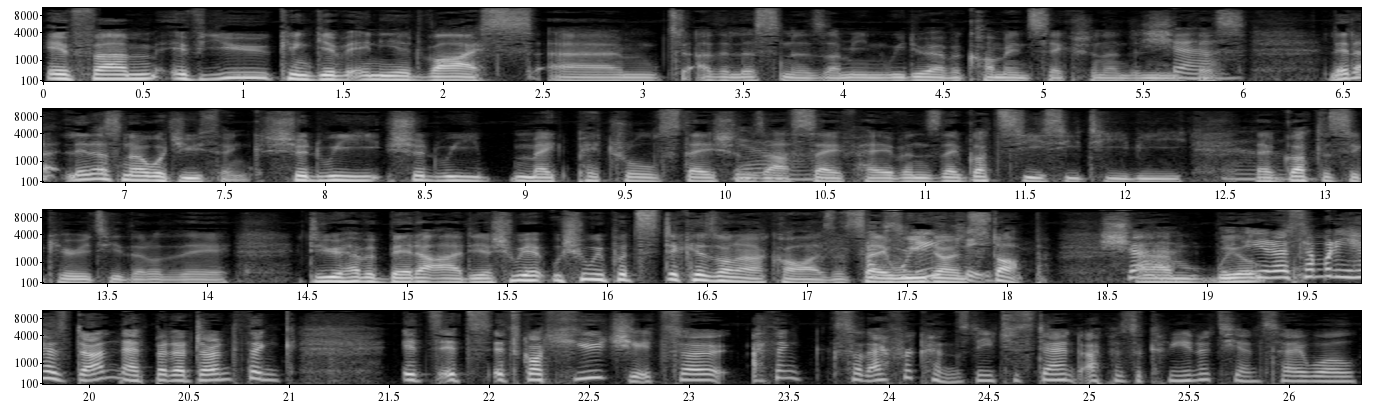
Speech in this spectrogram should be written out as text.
If um if you can give any advice um to other listeners, I mean we do have a comment section underneath Sure. this. Let let us know what you think. Should we should we make petrol stations Yeah. our safe havens? They've got CCTV. Yeah. They've got the security that are there. Do you have a better idea? Should we should we put stickers on our cars that say we don't stop? Sure. Um, we'll- you know, somebody has done that, but I don't think it's it's it's got huge yet. So I think South Africans need to stand up as a community and say, well,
